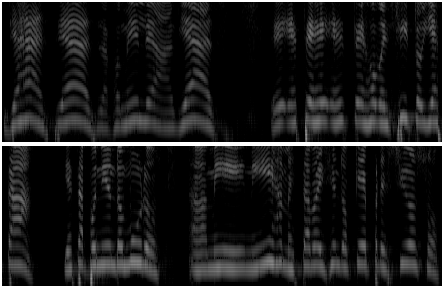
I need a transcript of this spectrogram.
Yes, yes, la familia, yes. E- Este, este jovencito ya está, ya está poniendo muros. Ah, mi, mi hija me estaba diciendo qué precioso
